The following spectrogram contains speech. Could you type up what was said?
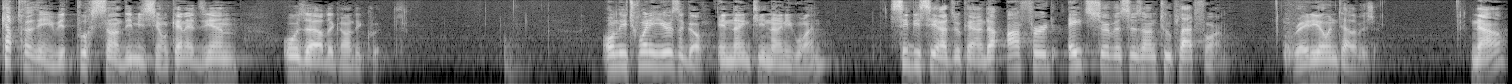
88 d'émissions canadiennes aux heures de grande écoute. Only 20 years ago, in 1991, CBC Radio-Canada offered eight services on two platforms, radio and television. Now,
